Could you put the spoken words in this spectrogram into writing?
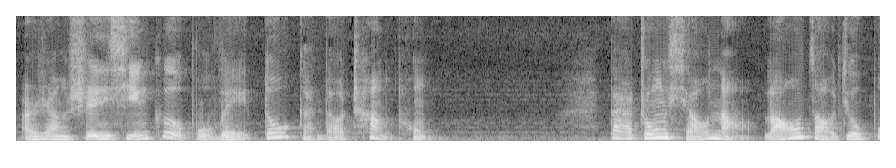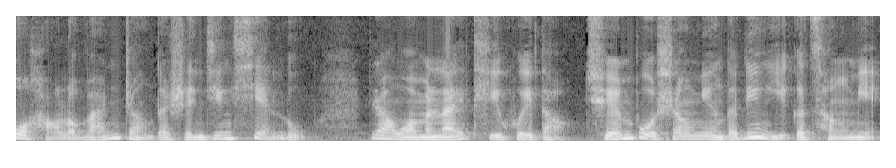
而让身心各部位都感到畅通。大中小脑老早就布好了完整的神经线路，让我们来体会到全部生命的另一个层面，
